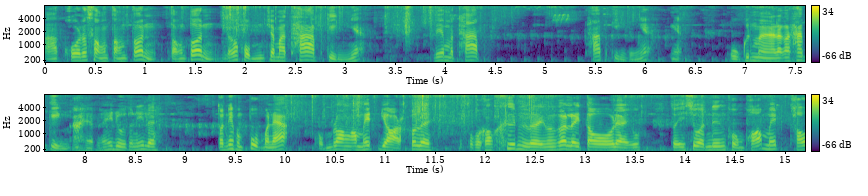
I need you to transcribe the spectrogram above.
อ่าโคนละสองสองต้นสองต้น แล้วผมจะมาทาบกิ่งเนี้ย เรียกมาทาบทาบกิ่งตรงเนี้ยเนี่ยปลูกขึ้นมาแล้วก็ทาบกิ่งอะเดี๋ยวผมให้ดูตัวนี้เลย ตอนนี้ผมปลูกมาแล้ว ผมลองเอาเม็ดหยอดเขาเลยปรากฏเขาขึ้นเลย มันก็เลยโตเลยส่วอีกส่วนหนึ่งผมเพาะเม็ดเขา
